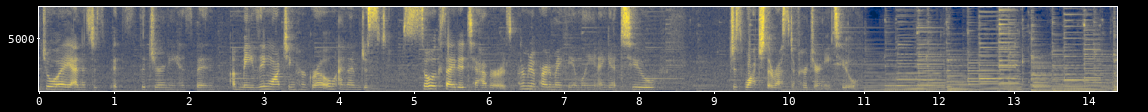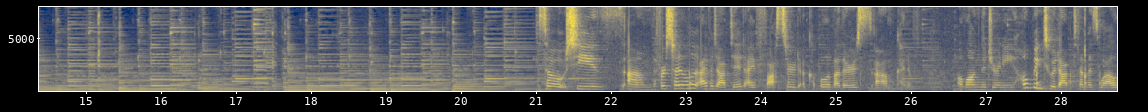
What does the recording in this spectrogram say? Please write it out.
joy and it's just, it's, the journey has been amazing watching her grow and I'm just so excited to have her as a permanent part of my family and get to just watch the rest of her journey too. So she's um, the first child that I've adopted. I've fostered a couple of others um, kind of along the journey, hoping to adopt them as well.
